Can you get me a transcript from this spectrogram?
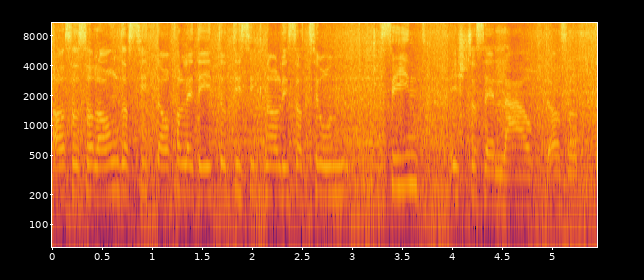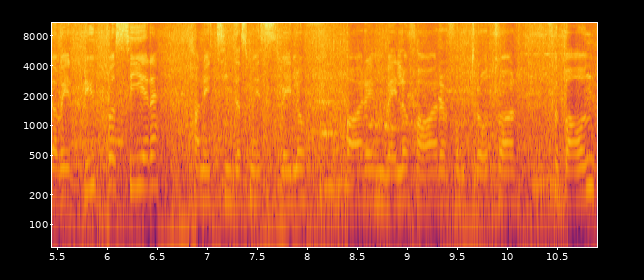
Also solange dass die Tafeln dort und die Signalisation sind, ist das erlaubt. Also da wird nichts passieren. Es kann nicht sein, dass man das Velofahrer im Velofahren vom Trottoir verbannt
